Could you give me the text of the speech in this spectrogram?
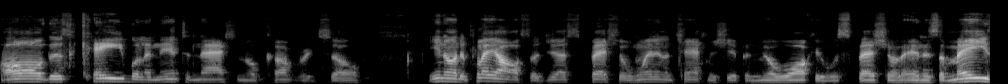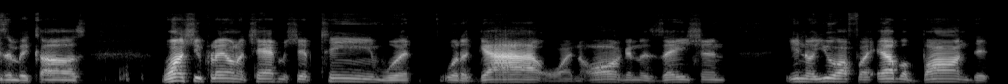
all this cable and international coverage. So, you know, the playoffs are just special. Winning a championship in Milwaukee was special. And it's amazing because once you play on a championship team with with a guy or an organization, you know, you are forever bonded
